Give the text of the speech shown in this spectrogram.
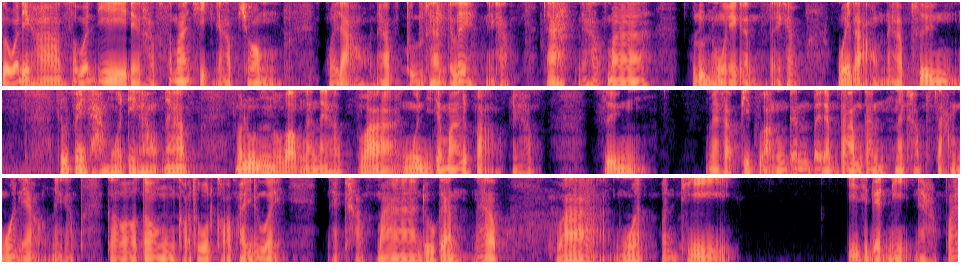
สวัสดีครับ สวัสดีนะครับ สมาชิกนะครับช่องหวยดาวนะครับ ทุกทุกท่านกันเลยนะครับนะนะครับ มาลุ้นหวยกันนะครับหวยดาวนะครับ ซึ่งหลุดไปสามงวดที่แล้วนะครับ มาลุ้นพร้อมๆกันนะครับ ว่างวดนี้จะมาหรือเปล่านะครับ ซึ่งนะครับผิดหวังกันไปตามๆกันนะครับสามงวดแล้วนะครับ ก็ต้องขอโทษขออภัยด้วยนะครับ มาดูกันนะครับ ว่างวดวันที่ 21 นี้นะครับว่า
